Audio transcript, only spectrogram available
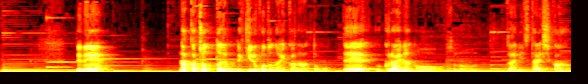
う。でね、なんかちょっとでもできることないかなと思って、ウクライナのその在日大使館、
